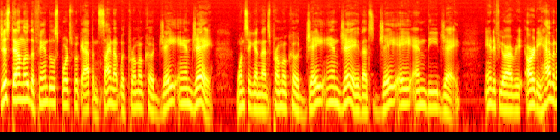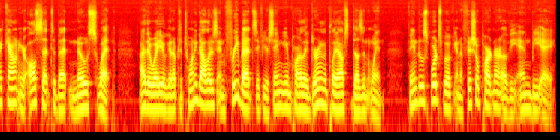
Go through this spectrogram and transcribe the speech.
Just download the FanDuel Sportsbook app and sign up with promo code J and J. Once again, that's promo code J and J. That's J A N D J. And if you already have an account, you're all set to bet no sweat. Either way, you'll get up to $20 in free bets if your same game parlay during the playoffs doesn't win. FanDuel Sportsbook, an official partner of the NBA.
